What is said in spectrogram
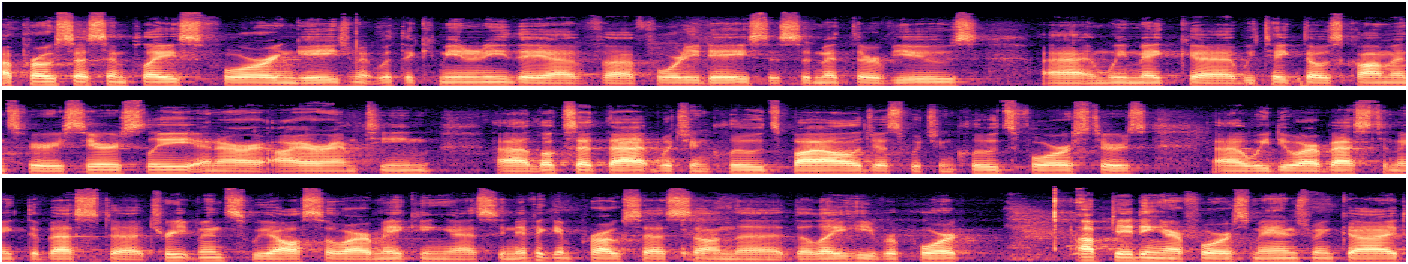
a process in place for engagement with the community. They have uh, 40 days to submit their views, and we make uh, we take those comments very seriously. And our IRM team uh, looks at that, which includes biologists, which includes foresters. Uh, we do our best to make the best uh, treatments. We also are making a significant process on the the Lahey report updating our forest management guide.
